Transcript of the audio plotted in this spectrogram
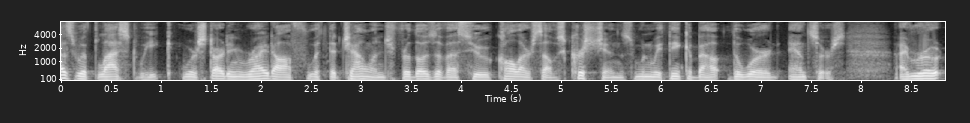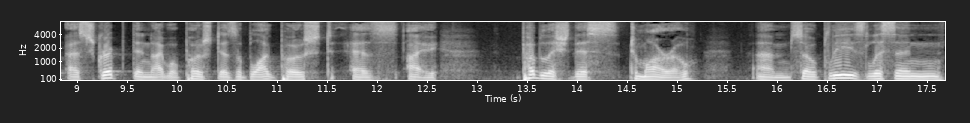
As with last week, we're starting right off with the challenge for those of us who call ourselves Christians when we think about the word answers. I wrote a script and I will post as a blog post as I publish this tomorrow. Um, so please listen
